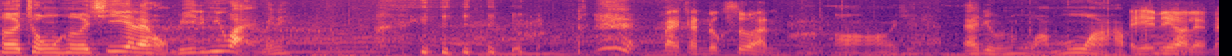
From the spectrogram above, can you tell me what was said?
เฮอชงเฮอชี่อะไรของพี่พี่ไหวไหมนี่ แบ่งกันทุกส่วน อ๋อโอเคแอดอยู่บนหัวมั่วครับไอ้เหี้ยนี่ก่อนเลยไหม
